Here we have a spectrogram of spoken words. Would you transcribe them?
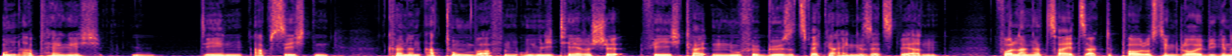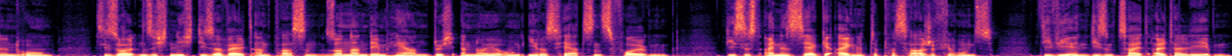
Unabhängig den Absichten können Atomwaffen und militärische Fähigkeiten nur für böse Zwecke eingesetzt werden. Vor langer Zeit sagte Paulus den Gläubigen in Rom, sie sollten sich nicht dieser Welt anpassen, sondern dem Herrn durch Erneuerung ihres Herzens folgen. Dies ist eine sehr geeignete Passage für uns, die wir in diesem Zeitalter leben.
